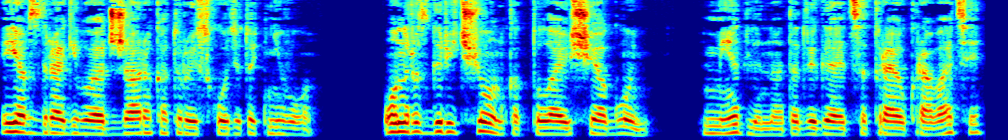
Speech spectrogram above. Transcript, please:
и я вздрагиваю от жара, который исходит от него. Он разгорячен, как пылающий огонь, медленно отодвигается к краю кровати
